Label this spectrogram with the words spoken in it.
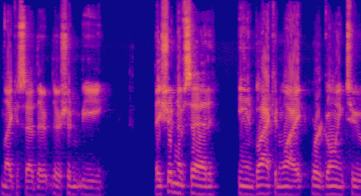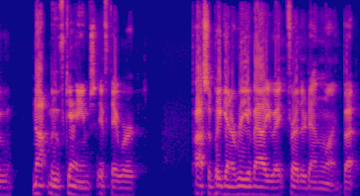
like I said, there there shouldn't be. They shouldn't have said in black and white we're going to not move games if they were possibly going to reevaluate further down the line. But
